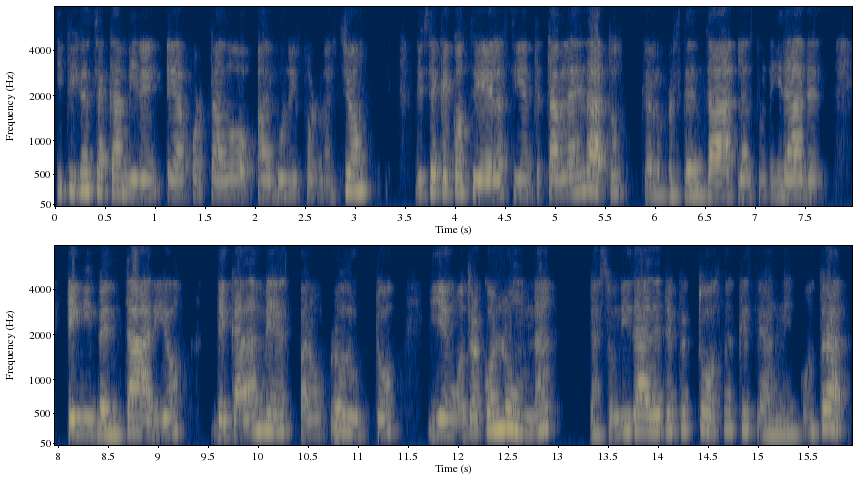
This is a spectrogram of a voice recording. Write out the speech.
Y fíjense acá, miren, he aportado alguna información. Dice que consigue la siguiente tabla de datos que representa las unidades en inventario de cada mes para un producto y en otra columna las unidades defectuosas que se han encontrado.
